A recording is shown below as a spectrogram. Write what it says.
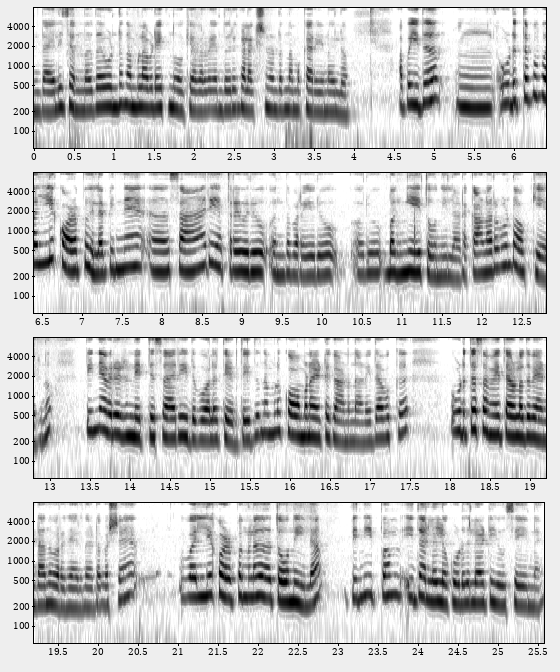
എന്തായാലും ചെന്നത് കൊണ്ട് നമ്മൾ അവിടേക്ക് നോക്കി അവർ എന്തോരം കളക്ഷൻ ഉണ്ടെന്ന് നമുക്കറിയണമല്ലോ. അപ്പോൾ ഇത് ഉടുത്തപ്പോൾ വലിയ കുഴപ്പമില്ല. പിന്നെ സാരി അത്ര ഒരു എന്താ പറയുക ഒരു ഒരു ഭംഗിയായി തോന്നിയില്ല അവിടെ കളർ കൊണ്ട് ഓക്കെ ആയിരുന്നു. പിന്നെ അവരൊരു നെറ്റ് സാരി ഇതുപോലത്തെ എടുത്തു. ഇത് നമ്മൾ കോമൺ ആയിട്ട് കാണുന്നതാണ്. ഇത് അവൾക്ക് ഉടുത്ത സമയത്ത് അവളത് വേണ്ടാന്ന് പറഞ്ഞായിരുന്നു കേട്ടോ. പക്ഷേ വലിയ കുഴപ്പങ്ങൾ തോന്നിയില്ല. പിന്നെ ഇപ്പം ഇതല്ലല്ലോ കൂടുതലായിട്ട് യൂസ് ചെയ്യുന്നത്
